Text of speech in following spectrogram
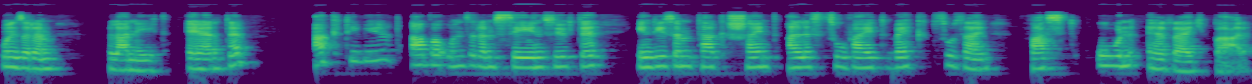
unserem Planet Erde aktiviert, aber unsere Sehnsüchte in diesem Tag scheint alles zu weit weg zu sein, fast unerreichbar.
